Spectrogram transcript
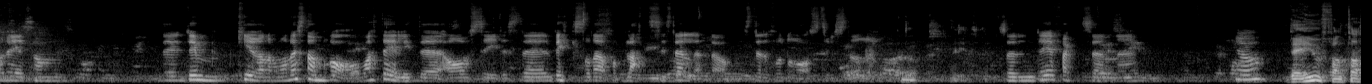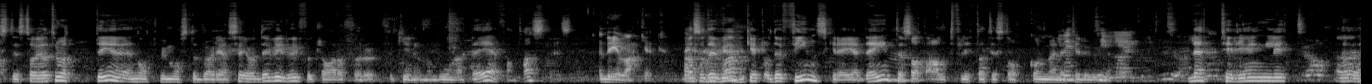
och det är som... Det, det, Kiruna mår nästan bra av att det är lite avsides. Det växer där på plats istället då. Istället för att dras till större. Mm. Så det är faktiskt en... eh, Ja. Det är ju fantastiskt och jag tror att det är något vi måste börja se och det vill vi förklara för, för Kirunaborna att det är fantastiskt. Det är vackert. Alltså det är vackert och det finns grejer. Det är inte så att allt flyttar till Stockholm eller till Umeå. Lättillgängligt. Lättillgängligt. Uh,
